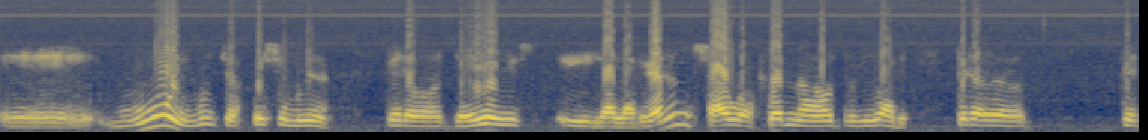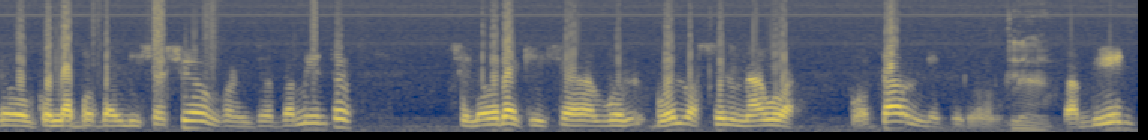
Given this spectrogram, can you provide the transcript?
eh, muy, muchos peces murieron. Pero te digo, y la alargaron esa agua, fueron a otros lugares. Pero pero con la potabilización, con el tratamiento, se logra que ya vuelva a ser un agua potable, pero también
